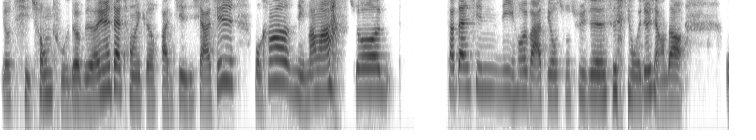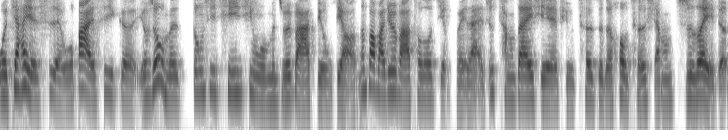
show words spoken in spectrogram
有起冲突，对不对？因为在同一个环境下，其实我看到你妈妈 说她担心你以后会把它丢出去这件事情，我就想到。我家也是，我爸也是一个。有时候我们东西清一清，我们只会把它丢掉，那爸爸就会把它偷偷捡回来，就藏在一些比如车子的后车厢之类的。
